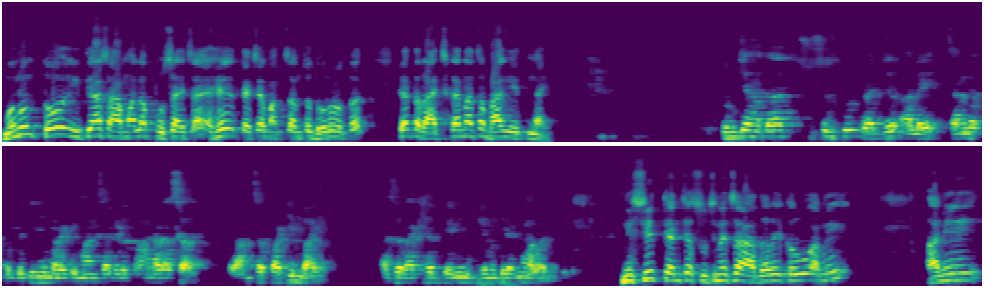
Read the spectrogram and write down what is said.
म्हणून तो इतिहास आम्हाला पुसायचा आहे. हे त्याच्या मागचं आमचं धोरण होतं. त्यात राजकारणाचा भाग येत नाही. तुमच्या हातात सुसंस्कृत राज्य आलंय चांगल्या पद्धतीने मराठी माणसाकडे पाहणार असाल तर आमचा पाठिंबा आहे असं राठोड यांनी मुख्यमंत्र्यांना आवाहन केलं. निश्चित त्यांच्या सूचनेचा आदरही करू आम्ही आणि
